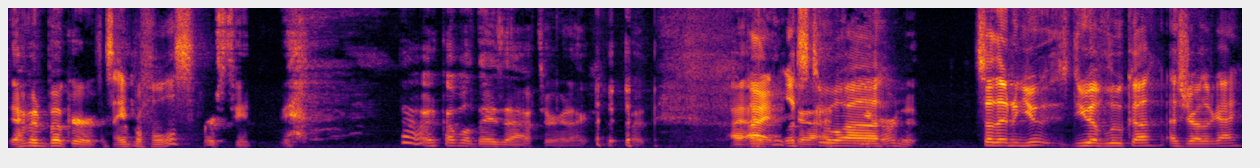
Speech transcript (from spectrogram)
Devin Booker. It's April Fool's first team. Yeah, a couple days after it actually. But I, All right, think, let's uh, do. Uh, so then you do you have Luka as your other guy?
